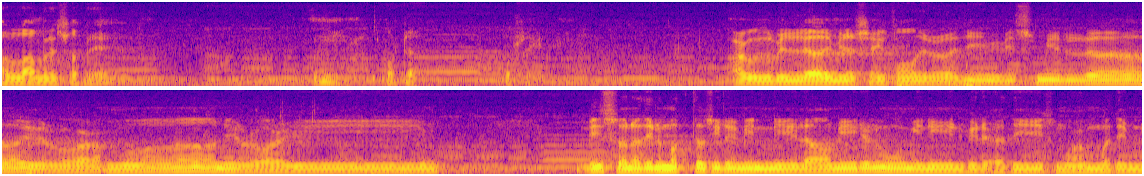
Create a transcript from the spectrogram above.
اللہ ہمارے صبر اعوذ باللہ من الشیطان الرجیم۔ بسم اللہ۔ بسند المتصل مني إلى أمير المؤمنين في الحديث محمد بن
